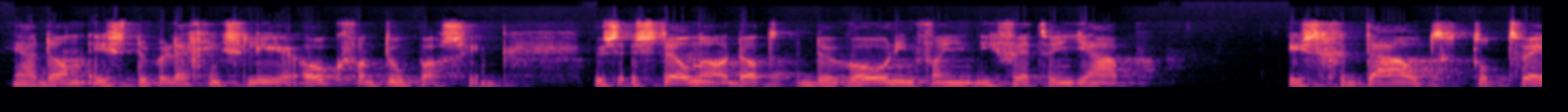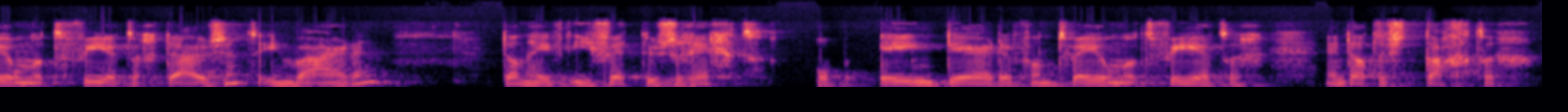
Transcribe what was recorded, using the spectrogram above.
ja, dan is de beleggingsleer ook van toepassing. Dus stel nou dat de woning van Yvette en Jaap is gedaald tot 240.000 in waarde. Dan heeft Yvette dus recht op een derde van 240 en dat is 80.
